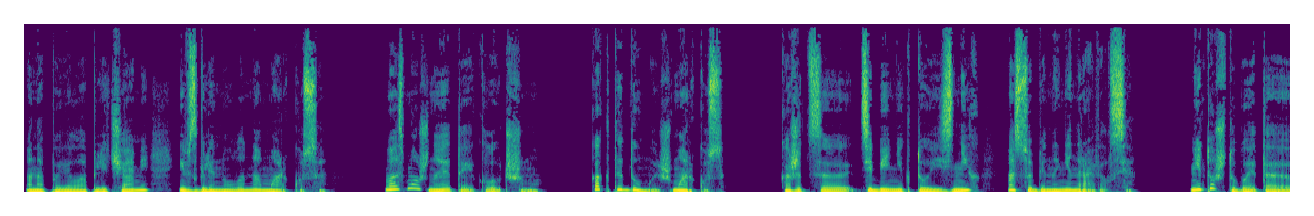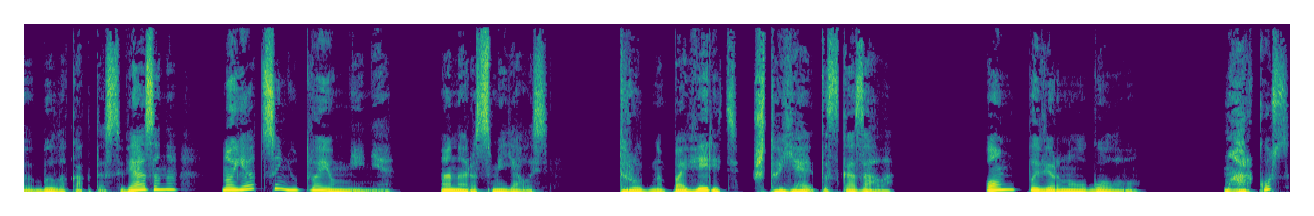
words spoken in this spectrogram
Она повела плечами и взглянула на Маркуса. Возможно, это и к лучшему. Как ты думаешь, Маркус? Кажется, тебе никто из них особенно не нравился. Не то чтобы это было как-то связано, но я ценю твое мнение. Она рассмеялась. Трудно поверить, что я это сказала. Он повернул голову. Маркус?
